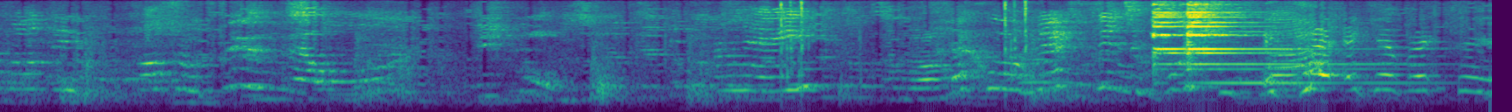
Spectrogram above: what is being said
Heel veel van zo'n vuurpijl hoor. Nee, leg gewoon recht in de bosjes. Ik, ik heb echt een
